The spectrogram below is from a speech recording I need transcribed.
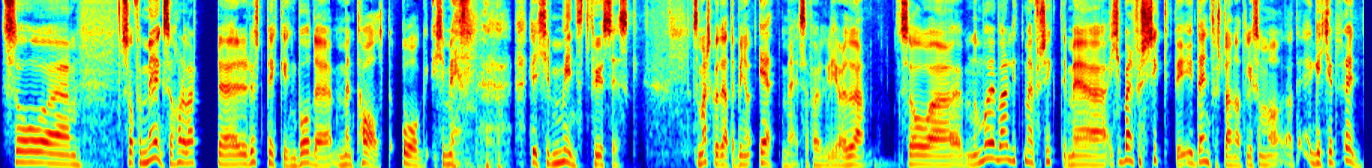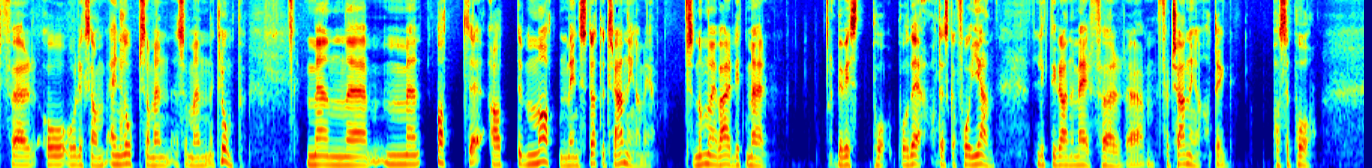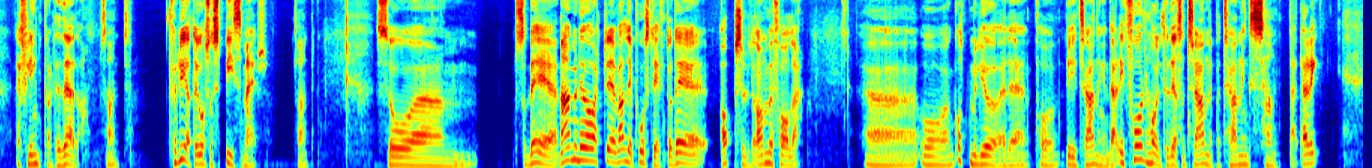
Så, uh, så for meg så har det vært rustpicking både mentalt og ikke minst, ikke minst fysisk. Så merker jeg at jeg begynner å ete mer, selvfølgelig gjør jeg det. Så uh, nå må jeg være litt mer forsiktig med Ikke bare forsiktig i den forstand at, liksom, at jeg er ikke redd for å, å liksom ende opp som en, som en klump, men, uh, men at, at, maten min støtter treninga mi. Så nå må jeg være litt mer bevisst på, på det, at jeg skal få igjen litt mer for, eh, for treninga. At jeg passer på. Er flinkere til det, da. Sant? Fordi at jeg også spiser mer. Sant? Så, um, så det Nei, men det har vært veldig positivt, og det er absolutt å anbefale. Uh, og godt miljø er det på de treningene der. I forhold til det å trene på et treningssenter, der jeg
